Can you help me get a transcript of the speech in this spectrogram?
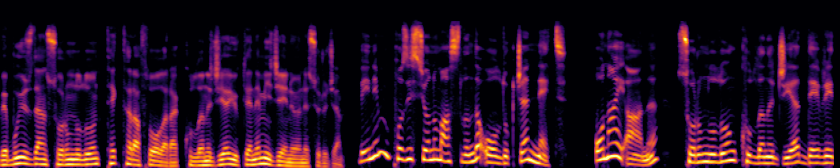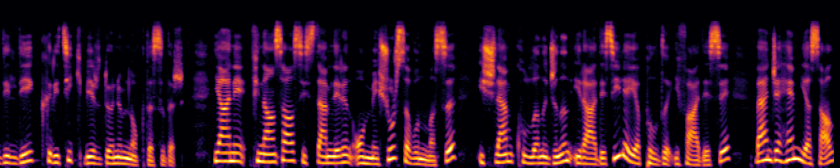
ve bu yüzden sorumluluğun tek taraflı olarak kullanıcıya yüklenemeyeceğini öne süreceğim. Benim pozisyonum aslında oldukça net. Onay anı, sorumluluğun kullanıcıya devredildiği kritik bir dönüm noktasıdır. Yani finansal sistemlerin o meşhur savunması, işlem kullanıcının iradesiyle yapıldığı ifadesi, bence hem yasal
